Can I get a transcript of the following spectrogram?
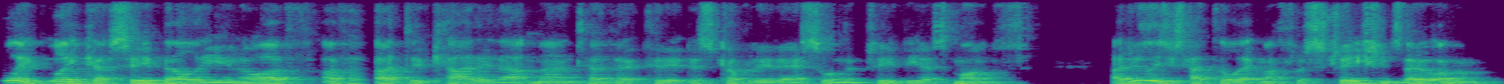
like like I say, Billy, you know, I've I've had to carry that man to a victory at Discovery Wrestle in the previous month. I really just had to let my frustrations out on him.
